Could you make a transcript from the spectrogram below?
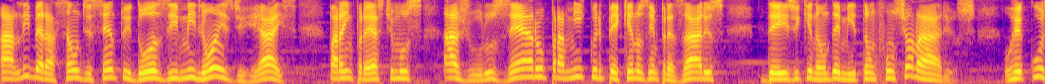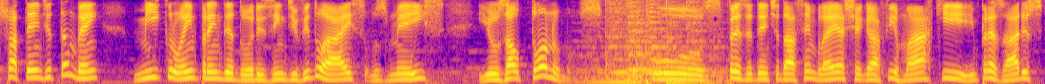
a liberação de 112 milhões de reais para empréstimos a juros zero para micro e pequenos empresários, desde que não demitam funcionários. O recurso atende também microempreendedores individuais, os MEIs, e os autônomos. O presidente da Assembleia chega a afirmar que empresários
